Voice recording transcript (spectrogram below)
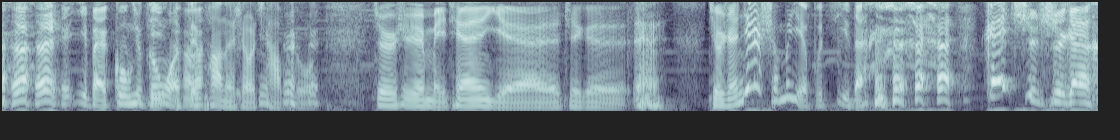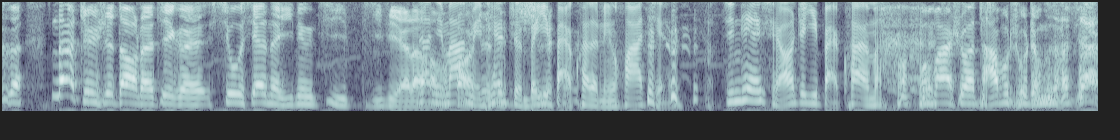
一百公斤，就跟我最胖的时候差不多，就是每天也这个，就人家什么也不忌惮，该吃吃该喝，那真是到了这个修仙的一定级级别了。让你妈每天准备一。百块的零花钱，今天想要这一百块吗？我妈说拿不出这么多钱，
